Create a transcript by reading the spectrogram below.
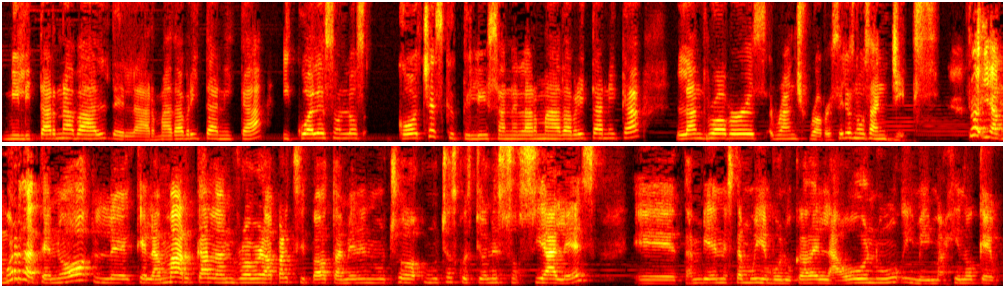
militar naval de la Armada Británica. ¿Y cuáles son los coches que utilizan en la Armada Británica? Land Rovers, Range Rovers. Ellos no usan jeeps. No, y acuérdate, ¿no? que la marca Land Rover ha participado también en mucho, muchas cuestiones sociales eh, también está muy involucrada en la ONU y me imagino que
